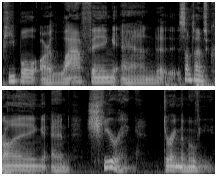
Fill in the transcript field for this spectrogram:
people are laughing and sometimes crying and cheering during the movie.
